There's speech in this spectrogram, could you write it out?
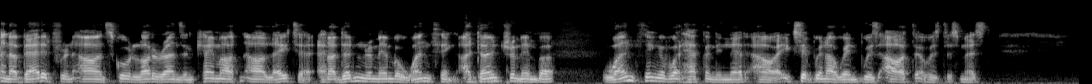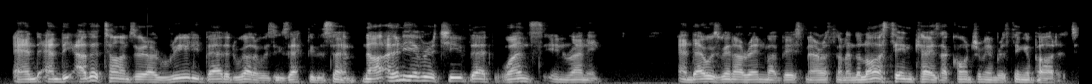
and I batted for an hour and scored a lot of runs and came out an hour later and I didn't remember one thing. I don't remember one thing of what happened in that hour, except when I went was out, I was dismissed. And and the other times that I really batted well, it was exactly the same. Now I only ever achieved that once in running, and that was when I ran my best marathon. And the last 10 k's, I can't remember a thing about it.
